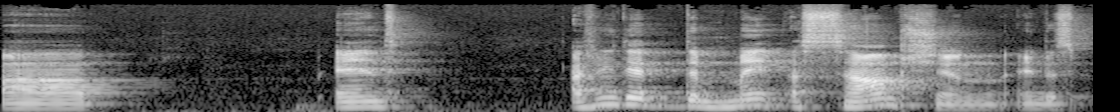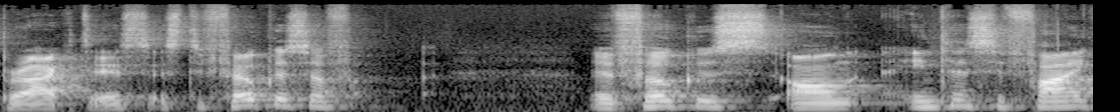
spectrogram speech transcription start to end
Uh, and I think that the main assumption in this practice is the focus of a focus on intensifying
